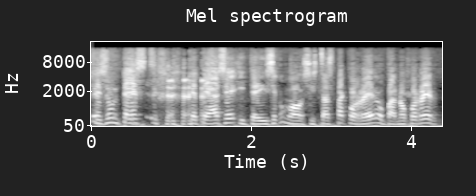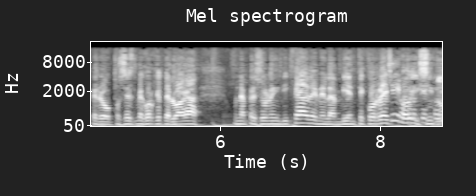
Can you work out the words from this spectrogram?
es un test que te hace y te dice como si estás para correr o para no correr, pero pues es mejor que te lo haga una persona indicada en el ambiente correcto y sin no,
